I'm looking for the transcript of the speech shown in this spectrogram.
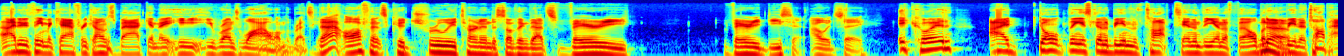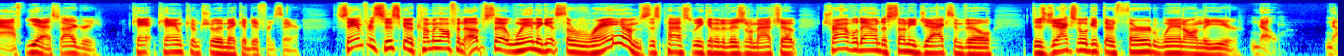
I do think McCaffrey comes back and they, he he runs wild on the Redskins. That offense could truly turn into something that's very, very decent, I would say. it could. I don't think it's going to be in the top ten of the NFL, but it could be in the top half. Yes, I agree. Cam, Cam can truly make a difference there. San Francisco coming off an upset win against the Rams this past week in a divisional matchup, travel down to sunny Jacksonville. Does Jacksonville get their third win on the year? No, no.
